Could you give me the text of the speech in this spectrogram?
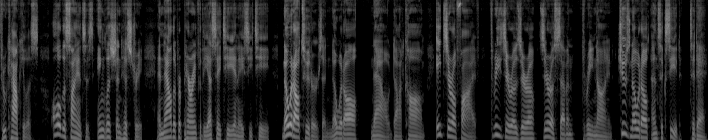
through calculus, all the sciences, English, and history, and now they're preparing for the SAT and ACT. Know It All Tutors at knowitallnow.com. 805 300 0739. Choose Know It All and succeed today.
